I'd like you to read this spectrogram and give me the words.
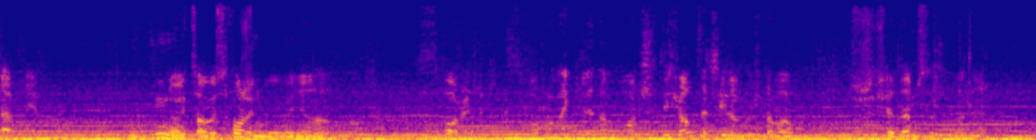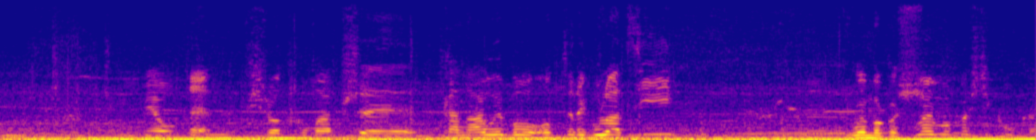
tam, nie? No i cały stworzeń wymieniony. Stworzeń, 2000 czy ile on kosztował? 700 chyba, nie? Miał ten, w środku ma kanały, bo od regulacji e, Głębokość. głębokości kółka.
